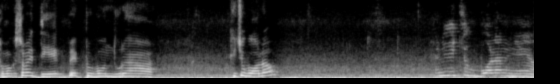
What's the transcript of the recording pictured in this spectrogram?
তোমাকে সবাই দেখবে একটু বন্ধুরা। কিছু বলো? আমি কিছু বলার নেই।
